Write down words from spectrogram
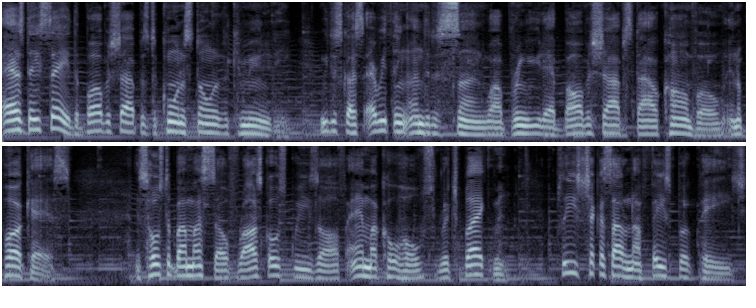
As they say, the barbershop is the cornerstone of the community. we discuss everything under the sun while bringing you that barbershop style convo in a podcast. It's hosted by myself, Roscoe Squeezeoff, and my co host, Rich Blackman. Please check us out on our Facebook page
